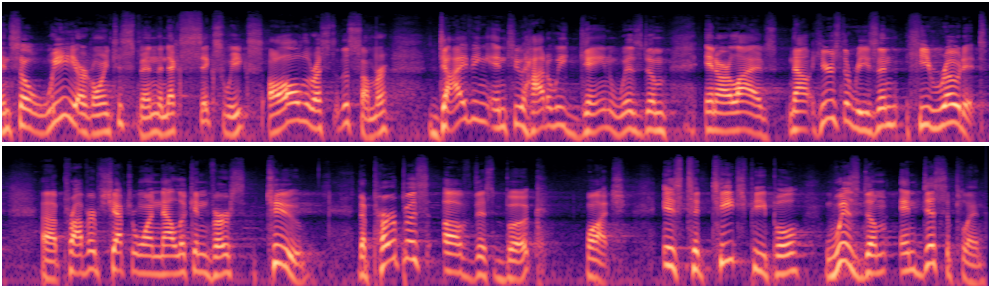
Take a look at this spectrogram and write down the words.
And so we are going to spend the next six weeks, all the rest of the summer, diving into how do we gain wisdom in our lives. Now, here's the reason he wrote it uh, Proverbs chapter 1. Now, look in verse 2. The purpose of this book, watch, is to teach people wisdom and discipline,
